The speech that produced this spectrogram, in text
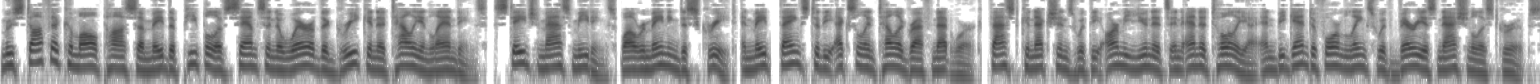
Mustafa Kemal Pasha made the people of Samsun aware of the Greek and Italian landings, staged mass meetings while remaining discreet and made, thanks to the excellent telegraph network, fast connections with the army units in Anatolia and began to form links with various nationalist groups.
